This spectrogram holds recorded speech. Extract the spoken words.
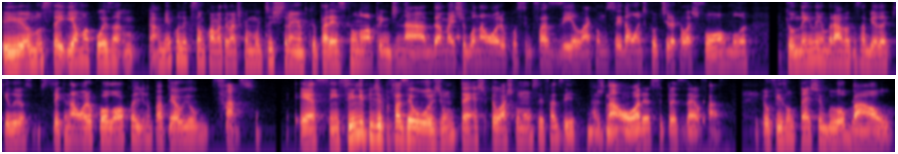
E eu não sei, e é uma coisa, a minha conexão com a matemática é muito estranha, porque parece que eu não aprendi nada, mas chegou na hora eu consigo fazer lá, que eu não sei da onde que eu tiro aquelas fórmulas, que eu nem lembrava que eu sabia daquilo, e eu sei que na hora eu coloco ali no papel e eu faço. É assim, se me pedir para fazer hoje um teste, eu acho que eu não sei fazer, mas na hora, se precisar, eu faço. Eu fiz um teste global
